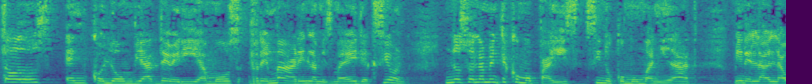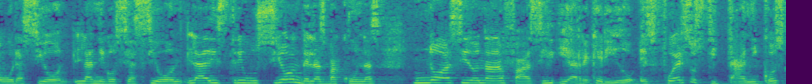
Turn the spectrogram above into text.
Todos en Colombia deberíamos remar en la misma dirección, no solamente como país, sino como humanidad. Mire, la elaboración, la negociación, la distribución de las vacunas no ha sido nada fácil y ha requerido esfuerzos titánicos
